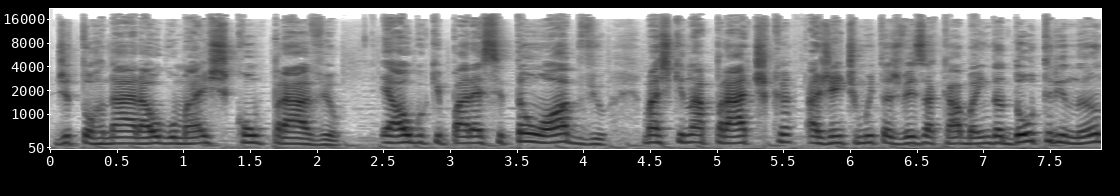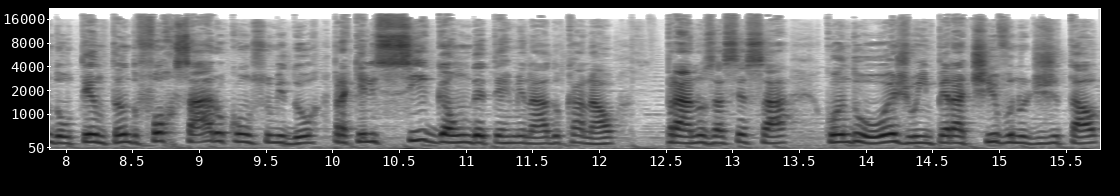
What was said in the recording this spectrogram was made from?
de tornar algo mais comprável é algo que parece tão óbvio, mas que na prática a gente muitas vezes acaba ainda doutrinando ou tentando forçar o consumidor para que ele siga um determinado canal para nos acessar, quando hoje o imperativo no digital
